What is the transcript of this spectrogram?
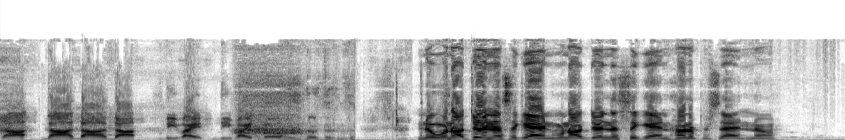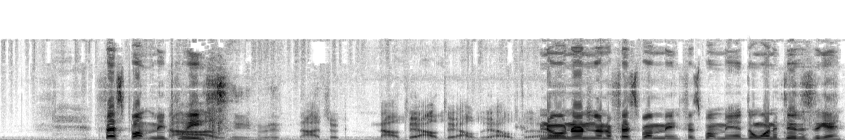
Nah, nah, nah, nah. Levi, Levi, no. No, we're not doing this again. We're not doing this again. 100% no. Fist bump me, please. Nah, joke. Nah, I'll do it, I'll do it, I'll do it, I'll do it. No, no, no, no. Fist bump me. Fist bump me. I don't want to do this again.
